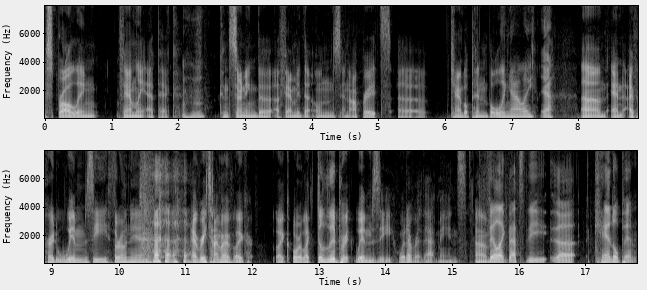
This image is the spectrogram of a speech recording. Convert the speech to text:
sprawling family epic Mm-hmm. concerning the a family that owns and operates a candlepin bowling alley. Yeah. Um, and I've heard whimsy thrown in every time I've like like or like deliberate whimsy, whatever that means. Um, I feel like that's the uh, Candlepin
